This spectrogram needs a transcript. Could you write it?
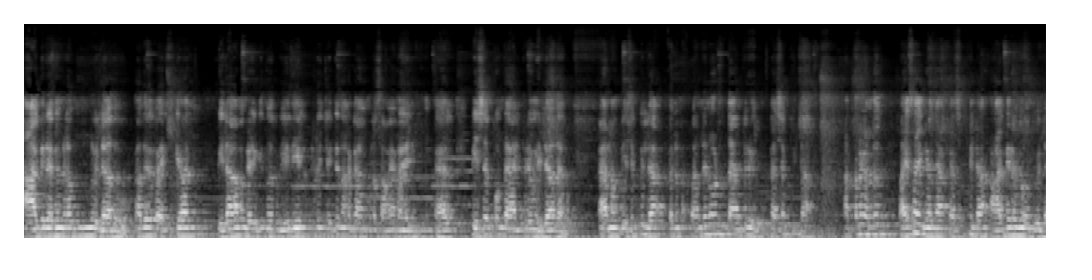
ആഗ്രഹങ്ങളൊന്നും ഇല്ലാതെ പോകും. അത് ഭരിക്കാൻ വിലാപം കഴിക്കുന്ന ഒരു രീതിയിൽ കൂടി ചുറ്റി നടക്കാനുള്ള സമയമായിരിക്കും. വിശപ്പും താല്പര്യവും ഇല്ലാതെ കാരണം വിശപ്പില്ല. പന്തിനോടും താല്പര്യമില്ല. വിശപ്പില്ല. അത്ര കണ്ട് വയസ്സായി കഴിഞ്ഞാൽ വിശപ്പില്ല ആഗ്രഹമൊന്നുമില്ല.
